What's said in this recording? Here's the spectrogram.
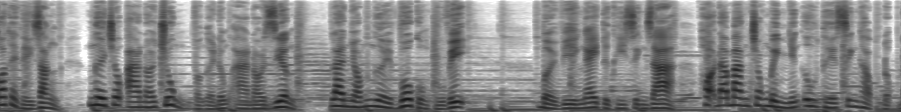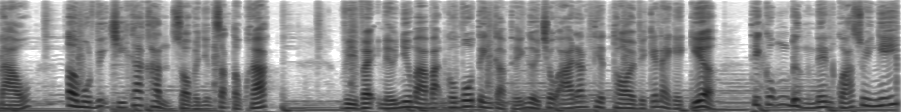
có thể thấy rằng người châu Á nói chung và người Đông Á nói riêng là nhóm người vô cùng thú vị. Bởi vì ngay từ khi sinh ra, họ đã mang trong mình những ưu thế sinh học độc đáo ở một vị trí khác hẳn so với những sắc tộc khác. Vì vậy nếu như mà bạn có vô tình cảm thấy người châu Á đang thiệt thòi về cái này cái kia thì cũng đừng nên quá suy nghĩ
